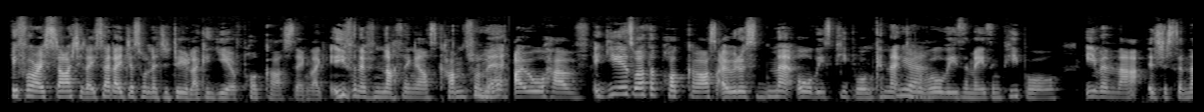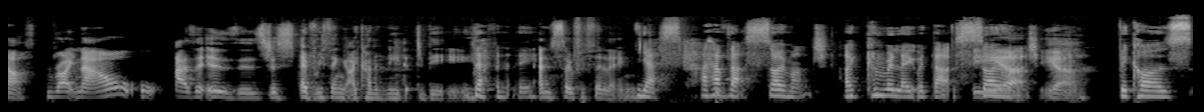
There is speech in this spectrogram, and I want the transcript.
before I started, I said I just wanted to do like a year of podcasting. Like, even if nothing else comes from Yeah. it, I will have a year's worth of podcasts. I would have met all these people and connected Yeah. with all these amazing people. Even that is just enough. Right now, as it is, is just everything I kind of need it to be. Definitely. and so fulfilling. Yes, I have that so much. I can relate with that so yeah, much Yeah. Because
